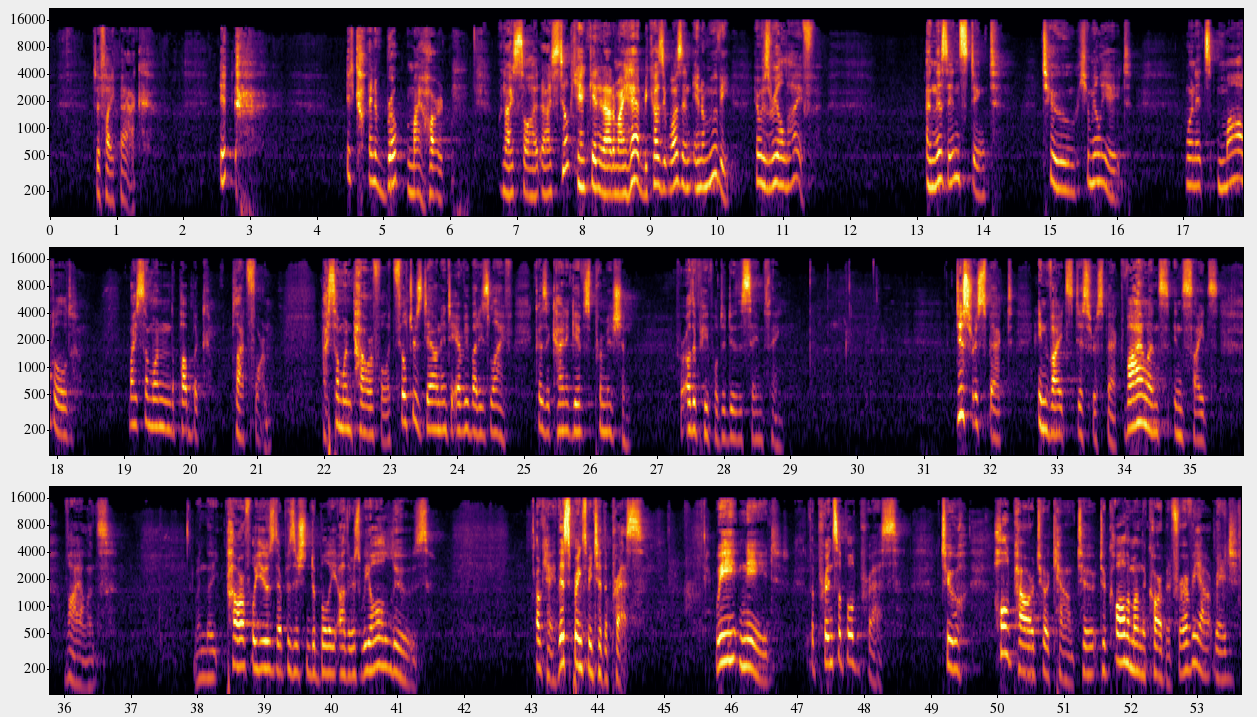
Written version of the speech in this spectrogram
to fight back. It, it kind of broke my heart when I saw it, and I still can't get it out of my head because it wasn't in a movie, it was real life. And this instinct to humiliate, when it's modeled by someone in the public platform by someone powerful. It filters down into everybody's life because it kind of gives permission for other people to do the same thing. Disrespect invites disrespect. Violence incites violence. When the powerful use their position to bully others, we all lose. Okay, this brings me to the press. We need the principled press to hold power to account, to, to call them on the carpet for every outrage.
